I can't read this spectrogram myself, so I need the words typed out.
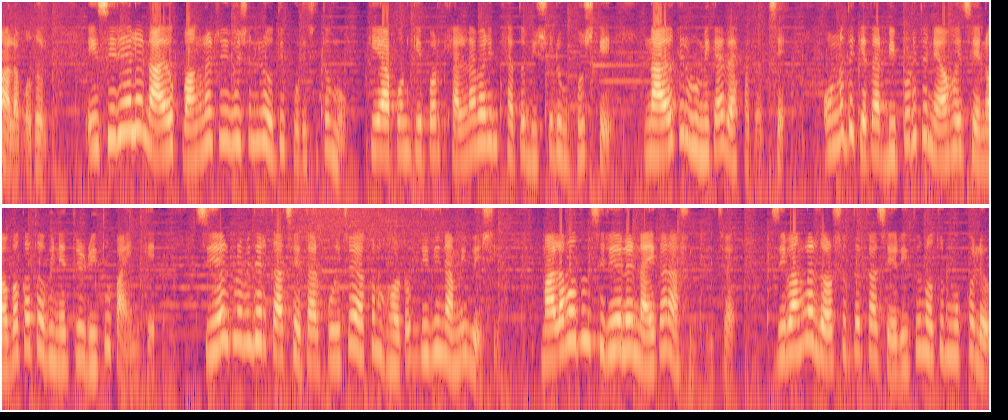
মালাবদল এই সিরিয়ালের নায়ক বাংলা টেলিভিশনের অতি পরিচিত মুখ। কে আপন, কে পর খেলনাবাড়ির খ্যাত বিশ্বরূপ ঘোষকে নায়কের ভূমিকায় দেখা যাচ্ছে। অন্যদিকে তার বিপরীতে নেওয়া হয়েছে নবাগত অভিনেত্রী ঋতু পাইনকে। সিরিয়াল প্রেমীদের কাছে তার পরিচয় এখন ঘটক দিদি নামই বেশি। মালাবদল সিরিয়ালের নায়িকার আসল পরিচয়। জি বাংলার দর্শকদের কাছে ঋতু নতুন মুখ হলেও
